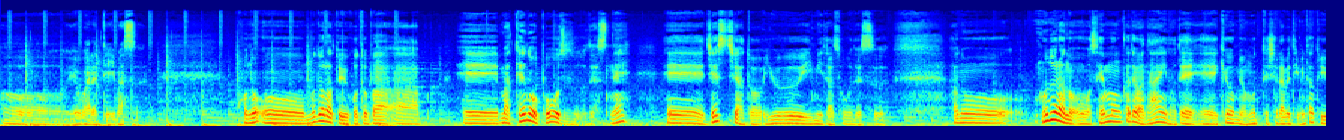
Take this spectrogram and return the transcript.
呼ばれています。このムドラという言葉、えーまあ、手のポーズですね、えー、ジェスチャーという意味だそうです。あのムドラの専門家ではないので、えー、興味を持って調べてみたとい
